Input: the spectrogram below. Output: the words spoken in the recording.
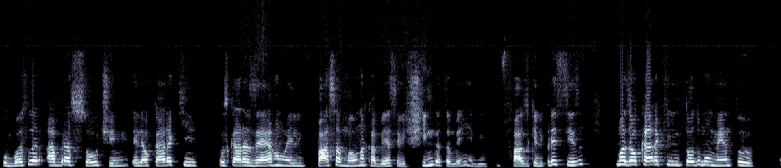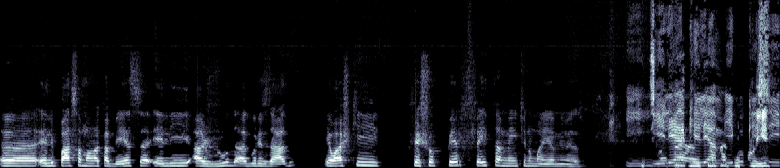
O Butler abraçou o time, ele é o cara que os caras erram, ele passa a mão na cabeça, ele xinga também, ele faz o que ele precisa, mas é o cara que em todo momento uh, ele passa a mão na cabeça, ele ajuda a gurizada. Eu acho que fechou perfeitamente no Miami mesmo. E, e ele é aquele amigo que se.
